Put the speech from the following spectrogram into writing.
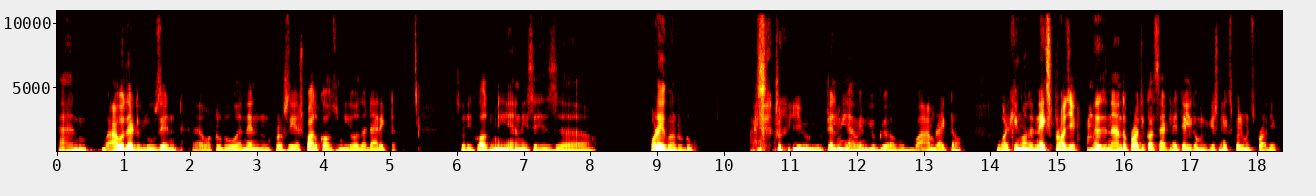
And I was at a loose end, uh, what to do. And then Professor Yashpal calls me, he was a director. So he called me and he says, uh, What are you going to do? I said, you, you tell me. I mean, you, uh, I'm right now working on the next project. There's another project called Satellite Telecommunication Experiments Project.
